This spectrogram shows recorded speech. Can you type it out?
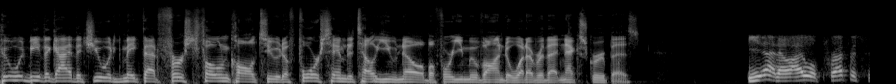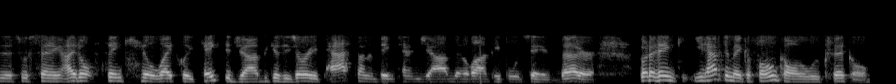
who would be the guy that you would make that first phone call to to force him to tell you no before you move on to whatever that next group is? Yeah, now I will preface this with saying I don't think he'll likely take the job because he's already passed on a Big Ten job that a lot of people would say is better. But I think you have to make a phone call to Luke Fickell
